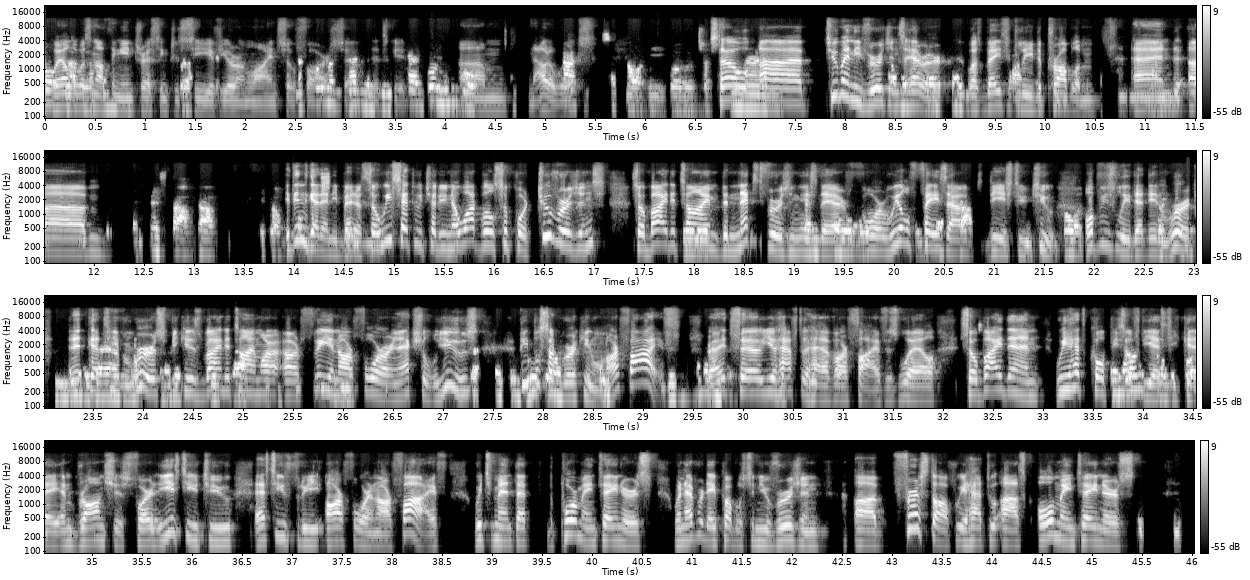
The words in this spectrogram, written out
Well, there was nothing interesting to see if you're online so far, so that's good. Um, now it works. So uh, too many versions error was basically the problem. And um, it didn't get any better. So we said to each other, you know what, we'll support two versions. So by the time the next version is there, or we'll phase out DS2.2. Obviously that didn't work. And it gets even worse because by the time our, our 3 and R4 are in actual use, people start working on R5, right? So you have to have R5 as well. So by then we had copies of the SDK and branches for the STU2, STU3, R4, and R5, which meant that the poor maintainers, whenever they published a new version, uh, first off, we had to ask all maintainers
